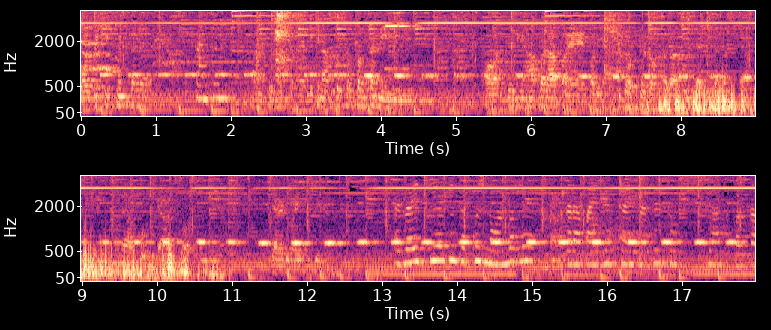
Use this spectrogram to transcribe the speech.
और भी ट्रीटमेंट कराया? कानपुर है लेकिन आपको सफलता नहीं मिली। और जब यहाँ पर आप आए और यहाँ के doctor doctor Raju Sain advice किया है कि सब कुछ नॉर्मल है। अगर आप आई ट्राई करते हैं तो यहाँ सफलता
